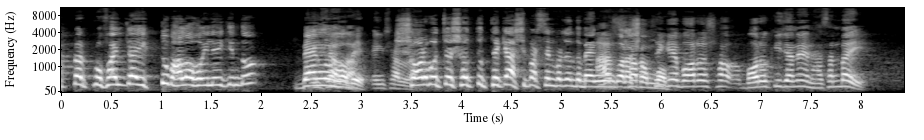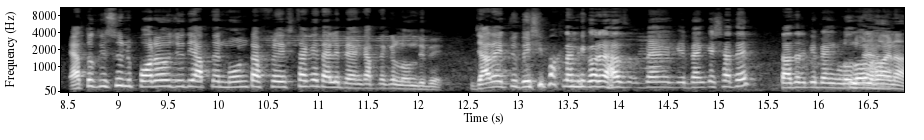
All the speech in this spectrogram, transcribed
আপনার প্রোফাইলটা একটু ভালো হইলেই কিন্তু ব্যাংক লোন হবে। সর্বোচ্চ সত্তর থেকে আশি পার্সেন্ট পর্যন্ত ব্যাংক লোন করা সম্ভব। থেকে বড় বড় কি জানেন হাসান ভাই? এত কিছুর পরেও যদি আপনার মনটা ফ্রেশ থাকে তাহলে ব্যাংক আপনাকে লোন দিবে। যারা একটু বেশি পাকনামি করে ব্যাংকের সাথে তাদেরকে ব্যাংক লোন হয় না।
